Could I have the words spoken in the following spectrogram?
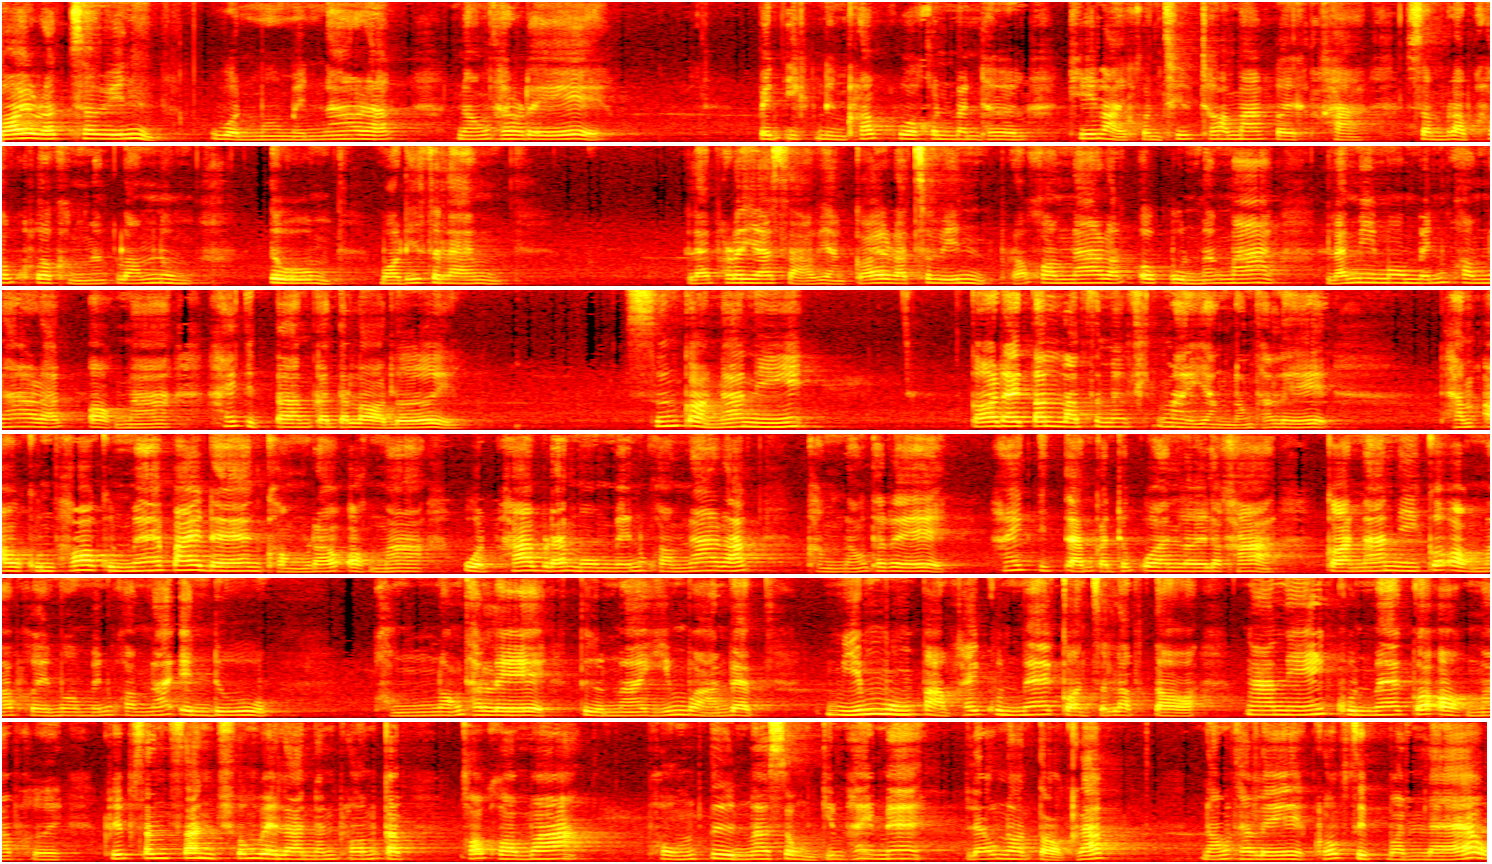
ก้อยรัชวินอวดโมเมนต์น่ารัก น้องทะเล เป็นอีกหนึ่งครอบครัวคนบันเทิงที่หลายคนชื่นชอบมากเลยค่ะสำหรับครอบครัวของนักร้องหนุ่ม ตูม บอดี้สแลม และภรรยาสาวอย่างก้อยรัชวิน เพราะความน่ารักอบอุ่นมากๆ และมีโมเมนต์ความน่ารักออกมาให้ติดตามกันตลอดเลย ซึ่งก่อนหน้านี้ ก็ได้ต้อนรับสมาชิกใหม่อย่างน้องทะเลทำเอาคุณพ่อคุณแม่ป้ายแดงของเราออกมา อวดภาพและโมเมนต์ความน่ารักของน้องทะเล ให้ติดตามกันทุกวันเลยล่ะค่ะ ก่อนหน้านี้ก็ออกมาเผยโมเมนต์ความน่าเอ็นดู ของน้องทะเล ตื่นมายิ้มหวานแบบยิ้มมุมปากให้คุณแม่ก่อนจะหลับต่อ งานนี้คุณแม่ก็ออกมาเผย คลิปสั้นๆ ช่วงเวลานั้นพร้อมกับ ข้อความว่า ผมตื่นมาส่งยิ้มให้แม่ แล้วนอนต่อครับ น้องทะเลครบสิบวันแล้ว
